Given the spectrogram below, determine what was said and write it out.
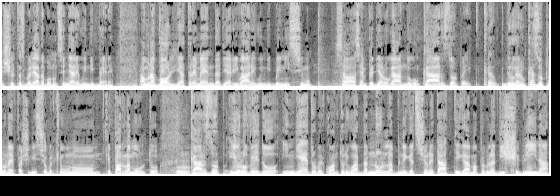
scelta sbagliata, può non segnare, quindi bene. Ha una voglia tremenda di arrivare, quindi benissimo. Stava sempre dialogando con Karsdorp. Dialogare con Karsdorp non è facilissimo perché è uno che parla molto. Mm. Karsdorp, io lo vedo indietro per quanto riguarda non l'abnegazione tattica, ma proprio la disciplina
